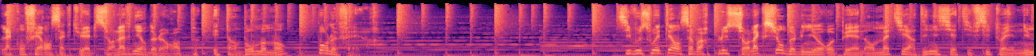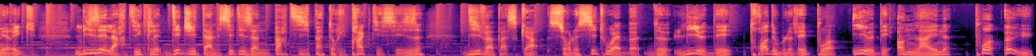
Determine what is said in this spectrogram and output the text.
La conférence actuelle sur l'avenir de l'Europe est un bon moment pour le faire. Si vous souhaitez en savoir plus sur l'action de l'Union européenne en matière d'initiatives citoyennes numériques, lisez l'article Digital Citizen Participatory Practices d'Iva Pasca sur le site web de l'IED www.iedonline.eu.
